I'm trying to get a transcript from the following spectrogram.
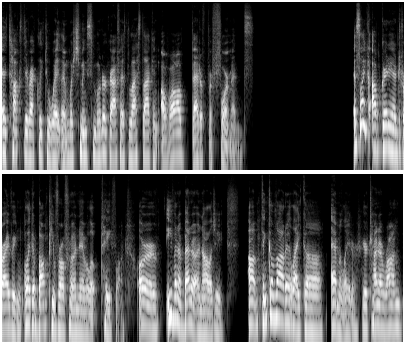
It talks directly to Wayland, which means smoother graphics, less lagging, overall better performance. It's like upgrading a driving, like a bumpy road from an envelope payphone, or even a better analogy. Um, think about it like a emulator. You're trying to run.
